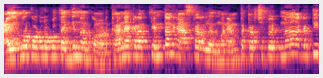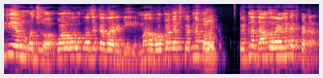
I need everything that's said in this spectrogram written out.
ఐదు వందల కోట్ల రూపాయలు తగ్గింది అనుకున్నాడు. కానీ అక్కడ తినడానికి ఆస్కారం లేదు. మనం ఎంత ఖర్చు పెట్టినా అక్కడ పీపీఏ ఉంది మధ్యలో. పోలవరం ప్రాజెక్ట్ అథారిటీ మన రూపాయి ఖర్చు పెట్టినా పెట్టినా దాని ద్వారానే ఖర్చు పెట్టాలి.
